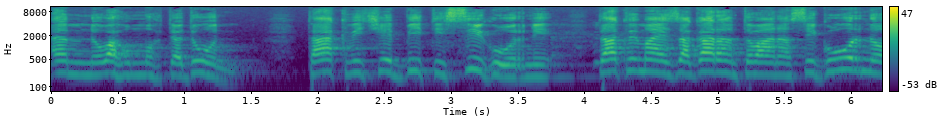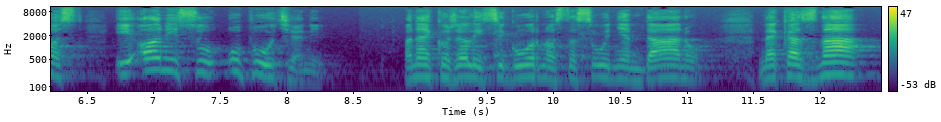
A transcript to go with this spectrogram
amnu wahum muhtadun. Takvi će biti sigurni, takvima je zagarantovana sigurnost i oni su upućeni. Pa Onaj ko želi sigurnost na sudnjem danu, neka zna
